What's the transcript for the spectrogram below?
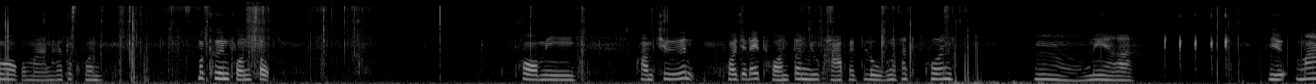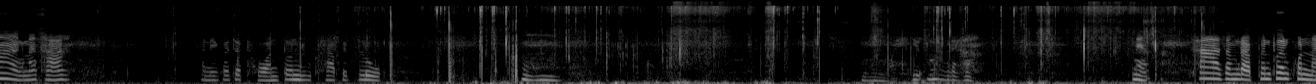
งอกออกมานะคะ ทุกคน เมื่อคืนฝนตก พอมีความชื้น พอจะได้ถอนต้นยูคาไปปลูกนะคะ ทุกคน อืมเนี่ยค่ะ เยอะมากนะคะ อันนี้ก็จะถอนต้นยูคาไปปลูกอืมเยอะมากเลยค่ะ เนี่ยถ้าสำหรับเพื่อนๆคนไหน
